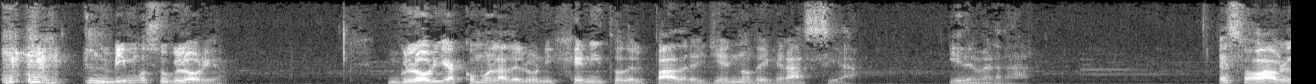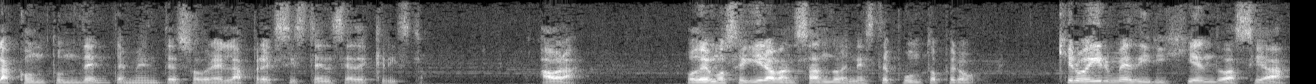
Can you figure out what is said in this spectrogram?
vimos su gloria, gloria como la del unigénito del Padre, lleno de gracia y de verdad. Eso habla contundentemente sobre la preexistencia de Cristo. Ahora, podemos seguir avanzando en este punto, pero quiero irme dirigiendo hacia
